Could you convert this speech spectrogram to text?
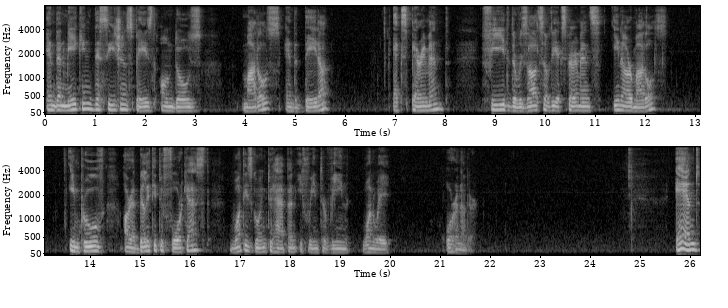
and then making decisions based on those models and the data, experiment, feed the results of the experiments in our models, improve our ability to forecast what is going to happen if we intervene one way or another. And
